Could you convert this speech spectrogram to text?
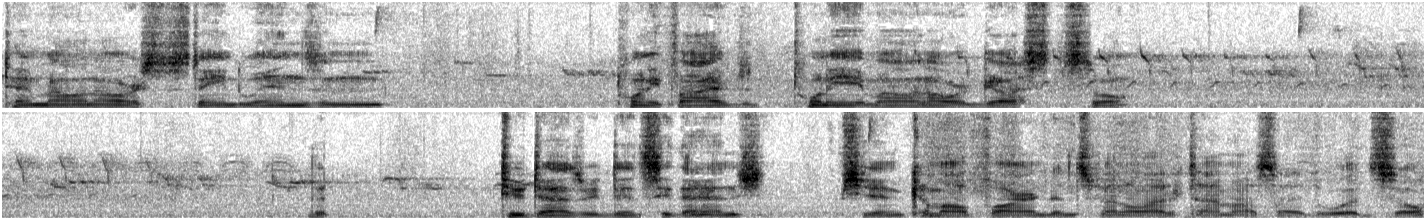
10 mile an hour sustained winds and 25 to 28 mile an hour gusts. So the two times we did see the hen, she, didn't come out far and didn't spend a lot of time outside the woods. So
